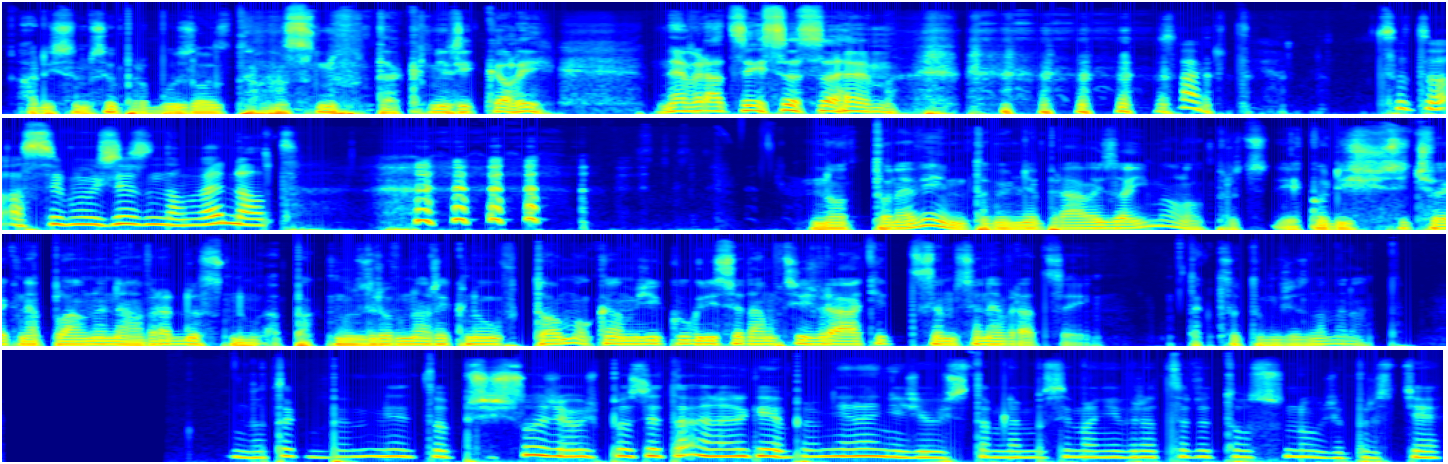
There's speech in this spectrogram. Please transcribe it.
A když jsem se probuzel z toho snu, tak mi říkali, nevracej se sem. Fakt. Co to asi může znamenat? no to nevím, to by mě právě zajímalo. Proč, jako když si člověk naplánuje návrat do snu a pak mu zrovna řeknou v tom okamžiku, kdy se tam chceš vrátit, sem se nevracej. Tak co to může znamenat? No tak by mě to přišlo, že už prostě ta energie pro mě není, že už se tam nemusím ani vracet do toho snu, že prostě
